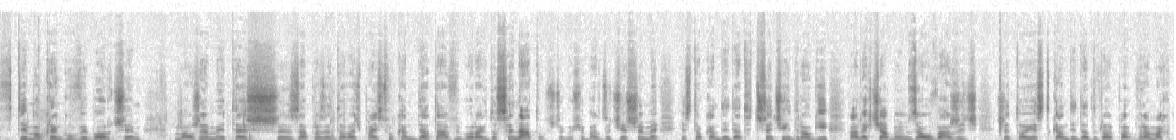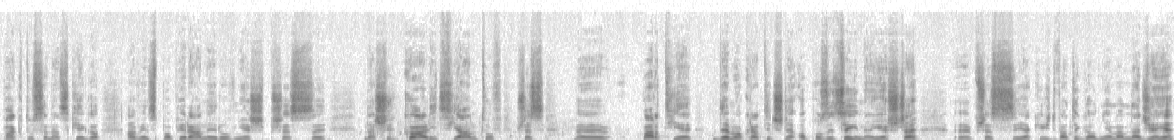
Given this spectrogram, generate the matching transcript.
w tym okręgu wyborczym możemy też zaprezentować Państwu kandydata w wyborach do Senatu, z czego się bardzo cieszymy. Jest to kandydat trzeciej drogi, ale chciałbym zauważyć, że to jest kandydat w ra- w ramach Paktu Senackiego, a więc popierany również przez naszych koalicjantów, przez partie demokratyczne, opozycyjne jeszcze. e, Przez jakieś dwa tygodnie, mam nadzieję.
